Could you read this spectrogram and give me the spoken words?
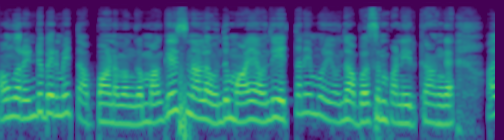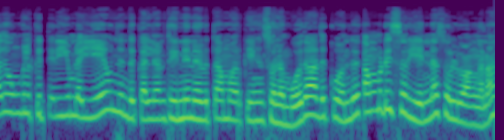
அவங்க ரெண்டு பேருமே தப்பானவங்க. மகேஷ்னால வந்து மாயா வந்து எத்தனை முறை வந்து அபாசனம் பண்ணியிருக்காங்க? அது உங்களுக்கு தெரியும்ல? ஏன் வந்து இந்த கல்யாணத்தை இன்னும் நிறுத்தாமல் இருக்கீங்கன்னு சொல்லும்போது அதுக்கு வந்து கம்படீஸ்வரி என்ன சொல்லுவாங்கன்னா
